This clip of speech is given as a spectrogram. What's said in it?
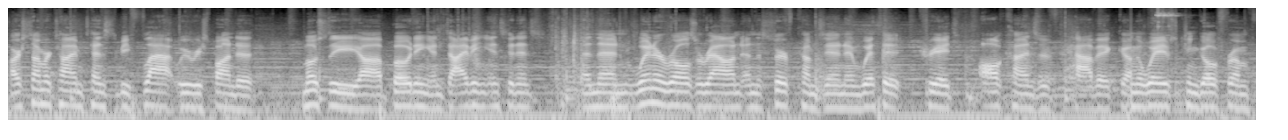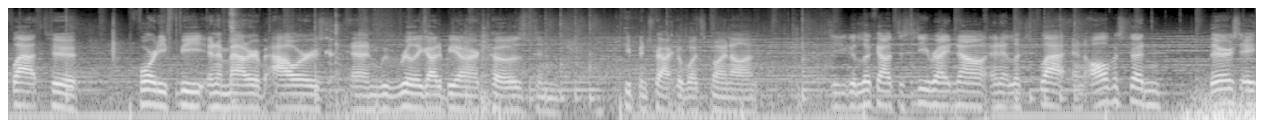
Our summertime tends to be flat. We respond to mostly uh, boating and diving incidents. And then winter rolls around and the surf comes in and with it creates all kinds of havoc. The waves can go from flat to 40 feet in a matter of hours. And we've really got to be on our toes and keeping track of what's going on. So you can look out to sea right now and it looks flat. And all of a sudden there's a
